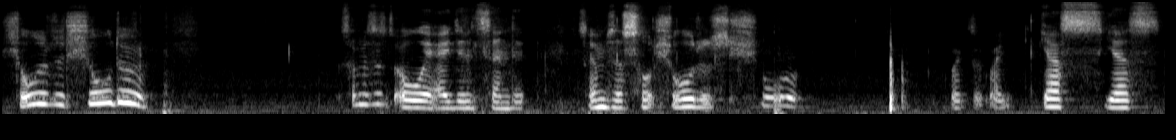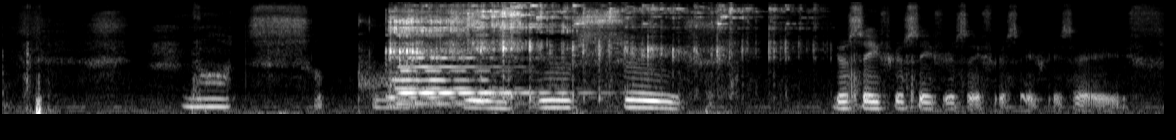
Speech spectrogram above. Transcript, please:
Shoulder to shoulder. Someone says, oh wait, I didn't send it. Someone says shoulder to shoulder. Like, like, yes, yes. Not supporting. You're safe. You're safe, you're safe, you're safe, you're safe, you're safe.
